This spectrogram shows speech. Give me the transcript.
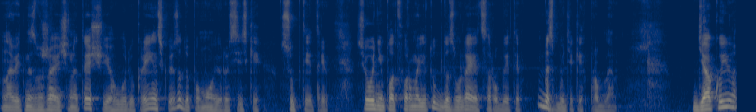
навіть незважаючи на те, що я говорю українською за допомогою російських субтитрів. Сьогодні платформа YouTube дозволяє це робити без будь-яких проблем. Дякую,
